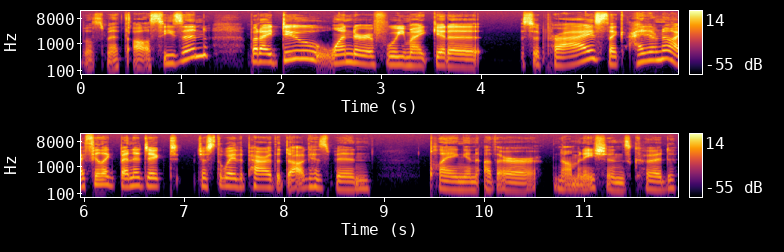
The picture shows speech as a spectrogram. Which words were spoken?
Will Smith all season, but I do wonder if we might get a surprise. Like, I don't know. I feel like Benedict, just the way the power of the dog has been playing in other nominations could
